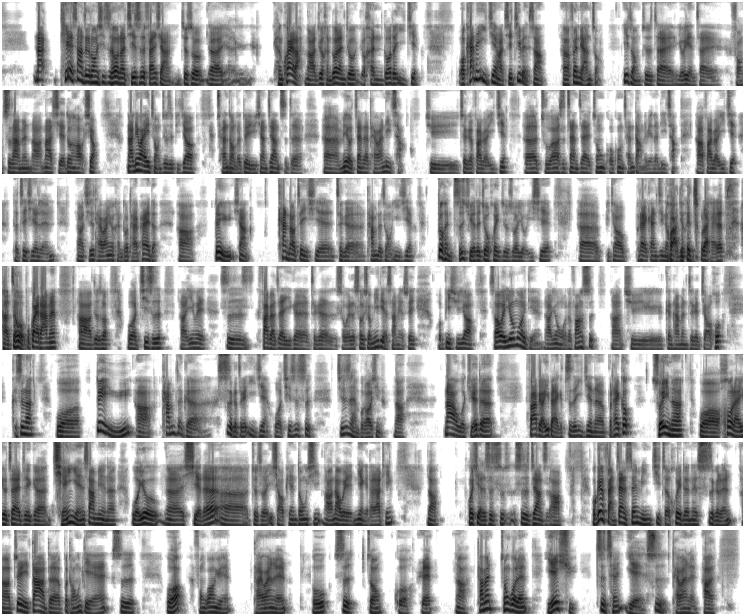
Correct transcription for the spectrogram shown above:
那贴上这个东西之后呢，其实反响就是说，呃，很快了，那就很多人就有很多的意见。我看的意见啊，其实基本上呃分两种，一种就是在有点在讽刺他们啊，那写的都很好笑。那另外一种就是比较传统的，对于像这样子的呃没有站在台湾立场去这个发表意见，呃主要是站在中国共产党那边的立场啊发表意见的这些人啊，其实台湾有很多台派的啊，对于像。看到这些这个他们的这种意见，都很直觉的就会就是说有一些呃比较不太干净的话就会出来了 啊，这我不怪他们啊，就是说我其实啊因为是发表在一个这个所谓的 social media 上面，所以我必须要稍微幽默一点，然后用我的方式啊去跟他们这个搅和。可是呢，我对于啊。他们这个四个这个意见，我其实是其实是很不高兴的啊。那我觉得发表一百个字的意见呢不太够，所以呢，我后来又在这个前言上面呢，我又呃写了呃就是一小篇东西啊，那我也念给大家听。那我写的是是是这样子的啊，我跟反战声明记者会的那四个人啊，最大的不同点是。我冯光远，台湾人，不是中国人啊。他们中国人也许自称也是台湾人啊。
